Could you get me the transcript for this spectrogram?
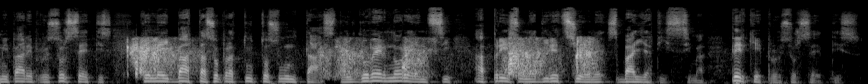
Mi pare, professor Settis, che lei batta soprattutto su un tasto. Il governo Renzi ha preso una direzione sbagliatissima. Perché, professor Settis?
